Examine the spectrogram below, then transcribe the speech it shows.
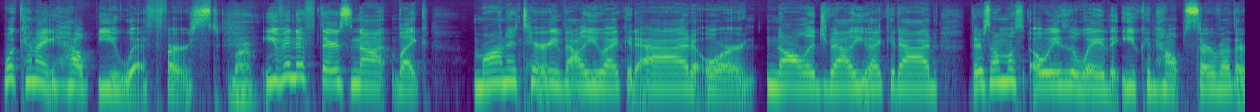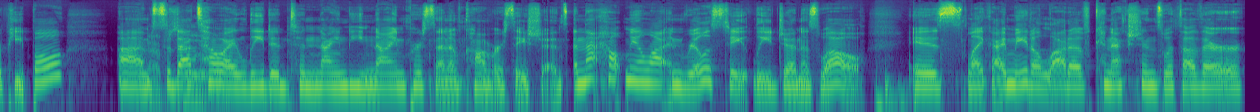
what can I help you with first? Right. Even if there's not like monetary value I could add or knowledge value I could add, there's almost always a way that you can help serve other people. Um, so that's how I lead into 99% of conversations. And that helped me a lot in real estate lead gen as well. Is like I made a lot of connections with other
